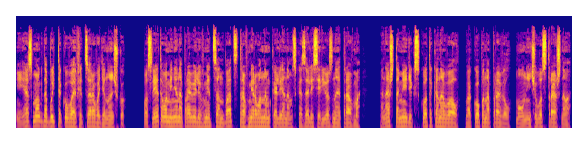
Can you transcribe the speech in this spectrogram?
и я смог добыть такого офицера в одиночку. После этого меня направили в медсанбат с травмированным коленом, сказали серьезная травма. А наш-то медик Скотт и Коновал в окопы направил, мол, ничего страшного.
